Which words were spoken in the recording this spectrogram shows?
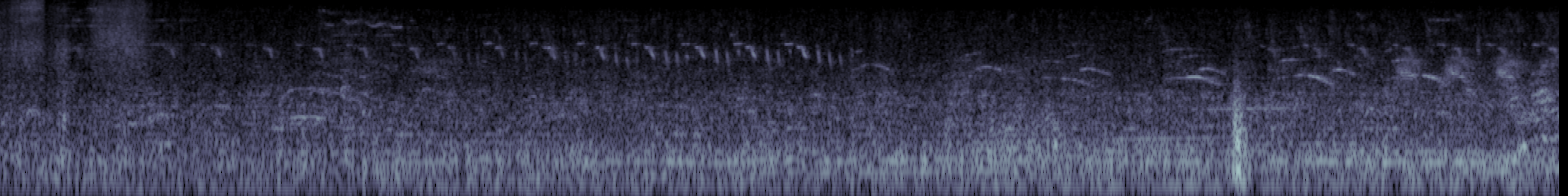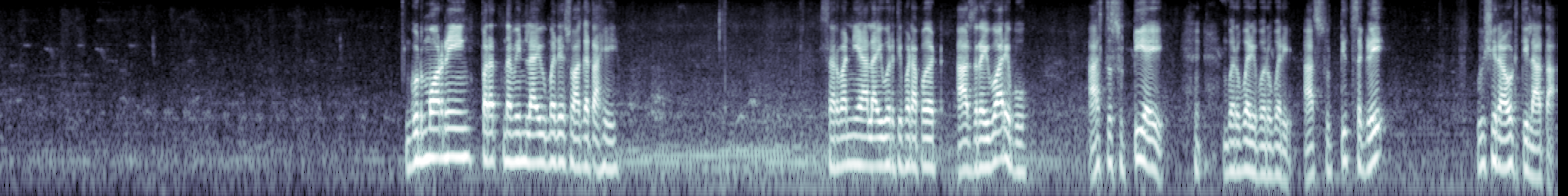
गुड मॉर्निंग परत नवीन लाईव्हमध्ये स्वागत आहे. सर्वांनी या लाईव्हवरती पटापट. आज रविवार आहे भो. आज तर सुट्टी आहे. बरोबर आहे बरोबर आहे. आज सुट्टीत सगळे उशिरा उठतील आता.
